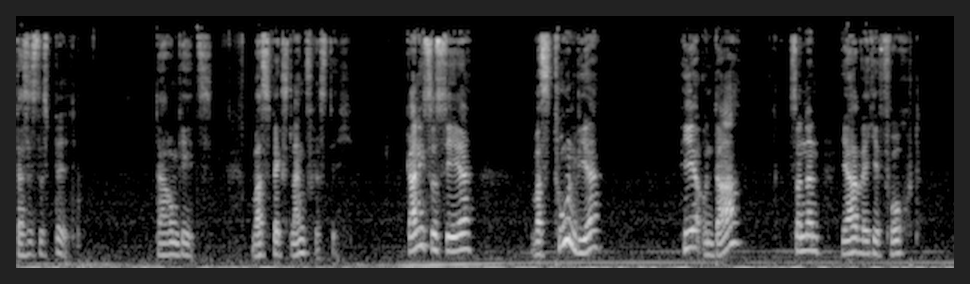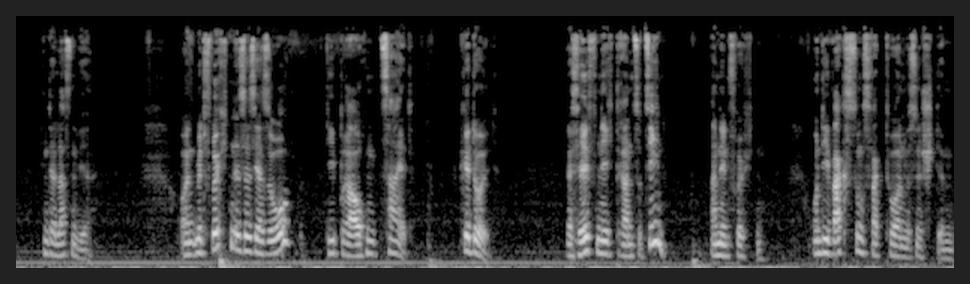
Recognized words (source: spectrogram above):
Das ist das Bild. Darum geht's. Was wächst langfristig? Gar nicht so sehr, was tun wir hier und da, sondern ja, welche Frucht hinterlassen wir. Und mit Früchten ist es ja so, die brauchen Zeit, Geduld. Es hilft nicht dran zu ziehen an den Früchten. Und die Wachstumsfaktoren müssen stimmen.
